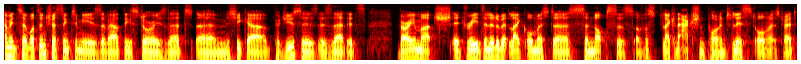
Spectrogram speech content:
I mean, so what's interesting to me is about these stories that uh, Mexica produces is that it's very much it reads a little bit like almost a synopsis of the like an action point list almost right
